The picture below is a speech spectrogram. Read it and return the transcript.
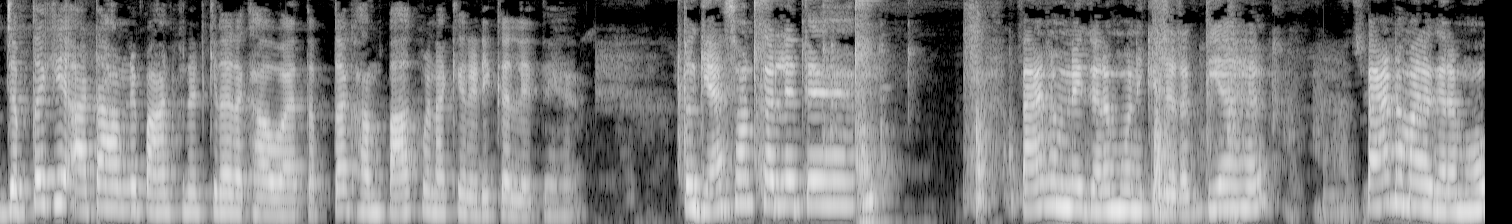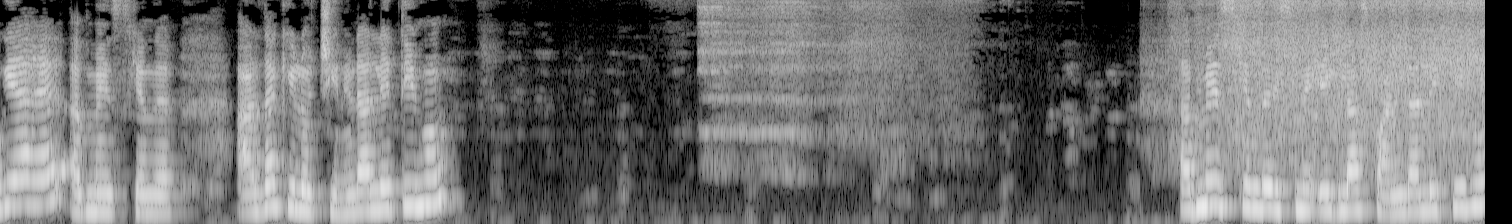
जब तक ये आटा हमने पाँच मिनट के लिए रखा हुआ है, तब तक हम पाक बना के रेडी कर लेते हैं। तो गैस ऑन कर लेते हैं हम। पैन हमने गर्म होने के लिए रख दिया है। पैन हमारा गर्म हो गया है। अब मैं इसके अंदर आधा किलो चीनी डाल लेती हूँ। अब मैं इसके अंदर इसमें एक गिलास पानी डाल लेती हूँ।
